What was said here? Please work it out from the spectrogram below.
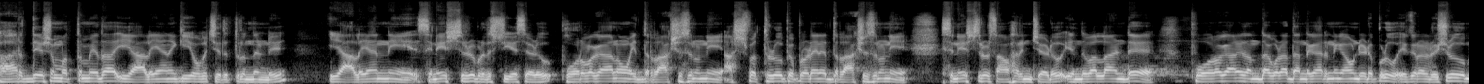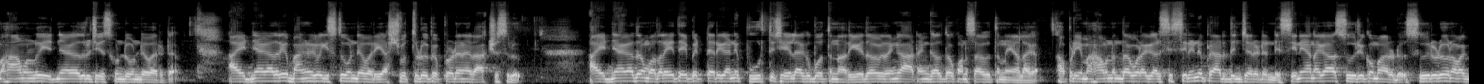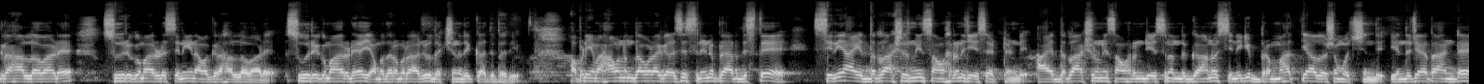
భారతదేశం మొత్తం మీద ఈ ఆలయానికి ఒక చరిత్ర ఉందండి. ఈ ఆలయాన్ని శనేశ్వరుడు ప్రతిష్ఠ చేశాడు. పూర్వకాలం ఇద్దరు రాక్షసులని అశ్వత్థుడు పిప్రుడైన ఇద్దరు రాక్షసులని శనేశ్వరుడు సంహరించాడు. ఎందువల్ల అంటే పూర్వకాలం ఇదంతా కూడా దండకారణ్యంగా ఉండేటప్పుడు ఇక్కడ ఋషులు మహాములు యజ్ఞాగాదులు చేసుకుంటూ ఉండేవారట. ఆ యజ్ఞాగాదులకి భంగం కలిగిస్తూ ఉండేవారు ఈ అశ్వత్థుడు పిప్రుడైన రాక్షసులు. ఆ యజ్ఞాగాదులు మొదలైతే పెట్టారు కానీ పూర్తి చేయలేకపోతున్నారు. ఏదో విధంగా ఆటంకాలతో కొనసాగుతున్నాయి అలాగా. అప్పుడు ఈ మహామనంతా కూడా కలిసి శనిని ప్రార్థించారటండి. శని అనగా సూర్యకుమారుడు. సూర్యుడు నవగ్రహాల్లో వాడే సూర్యకుమారుడు శని నవగ్రహాల్లో వాడే. సూర్యకుమారుడే యమధర్మరాజు దక్షిణ దిక్కు అధిపతి. అప్పుడు ఈ మహామనంతా కూడా కలిసి శనిని ప్రార్థిస్తే శని ఆ ఇద్దరు రాక్షసుని సంహరణ చేసేటండి. ఆ ఇద్దరు రాక్షసుని సంహరణ చేసినందుకు గాను శనికి బ్రహ్మహత్యా దోషం వచ్చింది. ఎందుచేత అంటే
